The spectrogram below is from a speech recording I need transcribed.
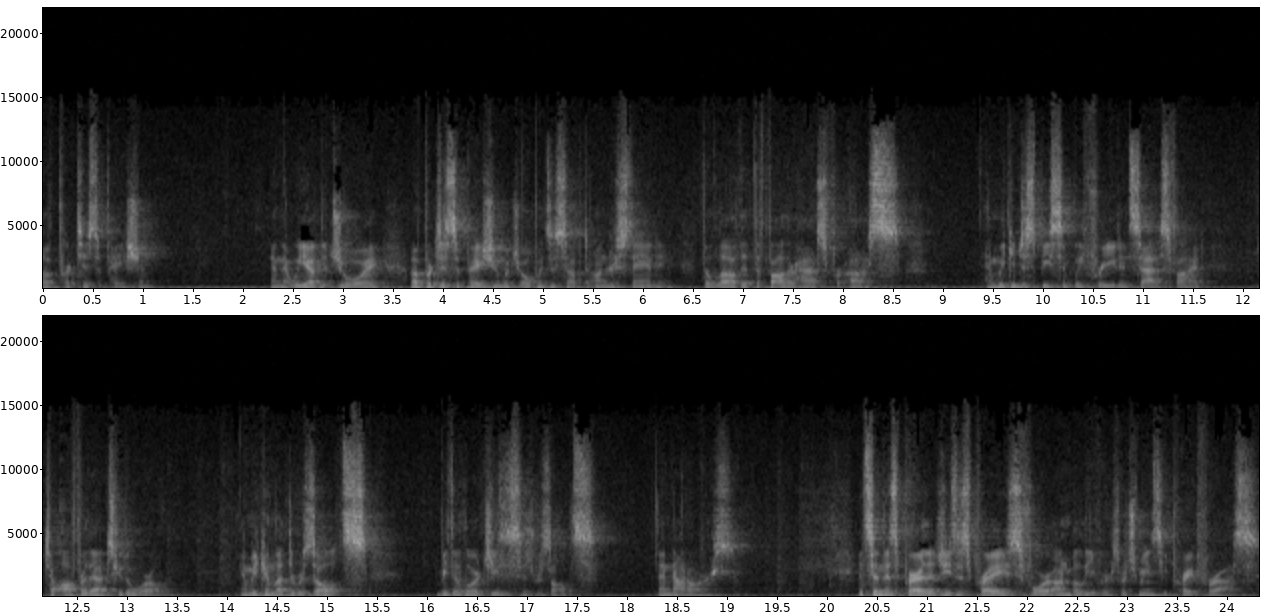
of participation and that we have the joy of participation, which opens us up to understanding the love that the Father has for us. And we can just be simply freed and satisfied to offer that to the world. And we can let the results be the Lord Jesus' results and not ours. It's in this prayer that Jesus prays for unbelievers, which means he prayed for us.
